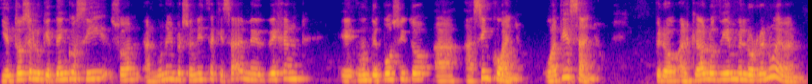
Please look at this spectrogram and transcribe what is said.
y entonces lo que tengo sí son algunos inversionistas que saben, me dejan eh, un depósito a 5 años o a 10 años, pero al cabo de los 10 me lo renuevan.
